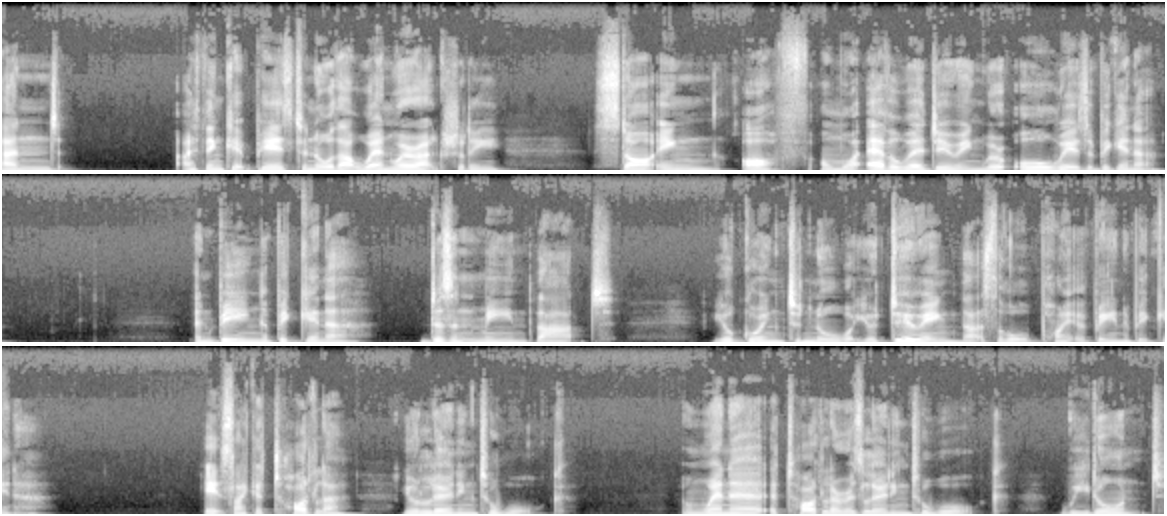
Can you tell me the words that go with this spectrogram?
And I think it pays to know that when we're actually starting off on whatever we're doing, we're always a beginner. And being a beginner doesn't mean that you're going to know what you're doing. That's the whole point of being a beginner. It's like a toddler, you're learning to walk. And when a, a toddler is learning to walk, we don't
